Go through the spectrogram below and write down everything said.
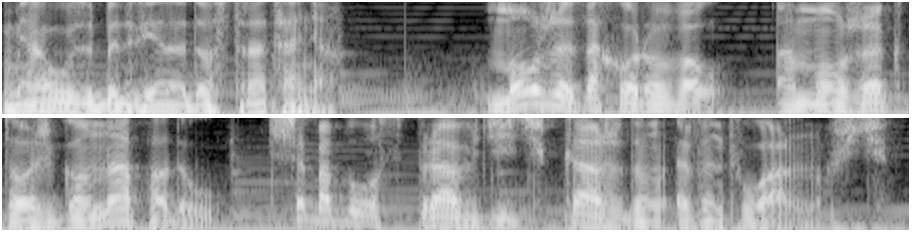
Miał zbyt wiele do stracenia. Może zachorował, a może ktoś go napadł. Trzeba było sprawdzić każdą ewentualność.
